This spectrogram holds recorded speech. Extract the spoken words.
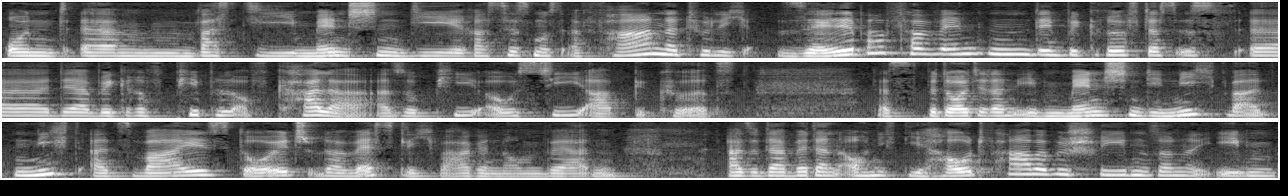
Und ähm, was die Menschen, die Rassismus erfahren, natürlich selber verwenden, den Begriff, das ist äh, der Begriff People of Color, also POC abgekürzt. Das bedeutet dann eben Menschen, die nicht, nicht als weiß, deutsch oder westlich wahrgenommen werden. Also da wird dann auch nicht die Hautfarbe beschrieben, sondern eben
